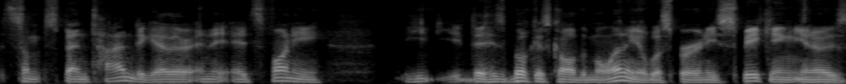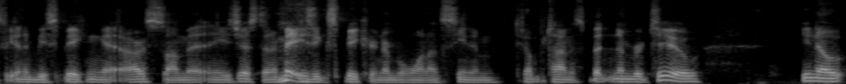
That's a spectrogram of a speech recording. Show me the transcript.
some spend time together, and it, it's funny. He his book is called The Millennial Whisper, and he's speaking. You know, he's going to be speaking at our summit, and he's just an amazing speaker. Number one, I've seen him a couple times, but number two, you know,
